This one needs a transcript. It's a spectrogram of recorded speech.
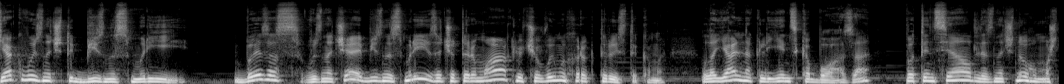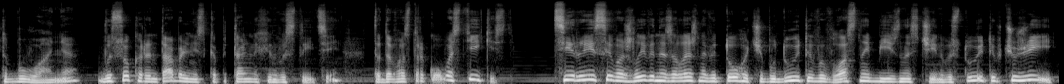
Як визначити бізнес мрії? Безос визначає бізнес мрії за чотирма ключовими характеристиками: лояльна клієнтська база, потенціал для значного масштабування, висока рентабельність капітальних інвестицій та довгострокова стійкість. Ці риси важливі незалежно від того, чи будуєте ви власний бізнес, чи інвестуєте в чужий.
